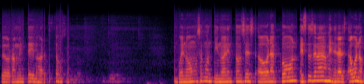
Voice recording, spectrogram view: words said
pero realmente los artistas usan el otro. Bueno, vamos a continuar entonces ahora con, estos eran los generales. Ah, bueno,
